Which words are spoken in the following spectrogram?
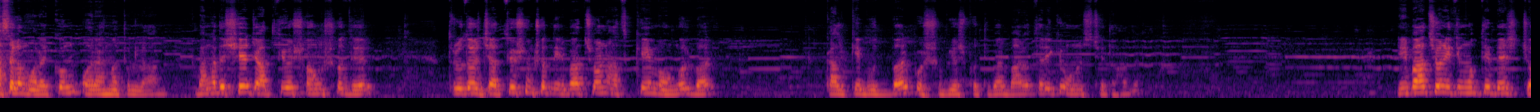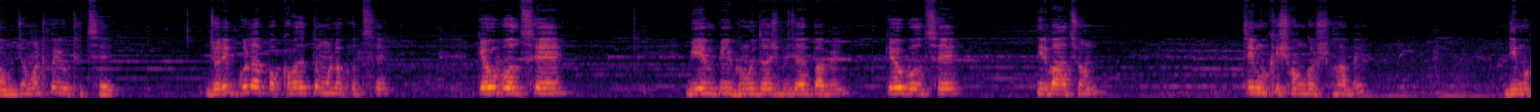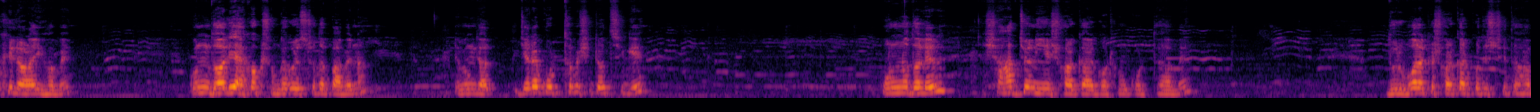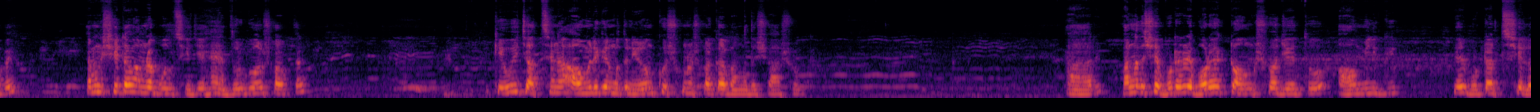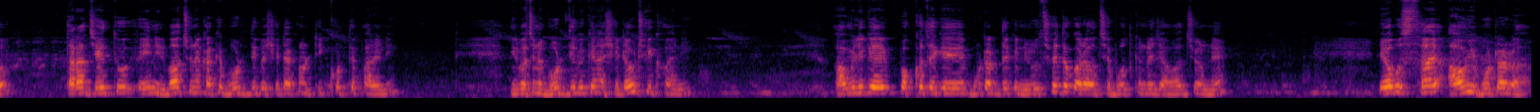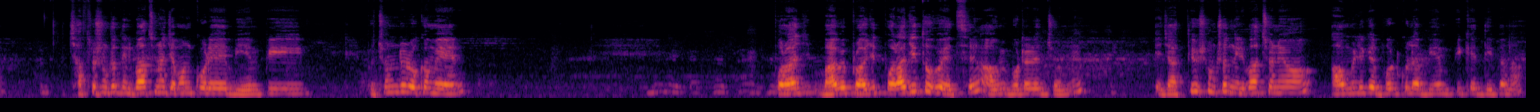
আসসালামু আলাইকুম ও রহমতুল্লাহ। বাংলাদেশের জাতীয় সংসদের ত্রয়োদশ জাতীয় সংসদ নির্বাচন আজকে মঙ্গলবার, কালকে বুধবার, পরশু বৃহস্পতিবার, বারো তারিখে অনুষ্ঠিত হবে। নির্বাচন ইতিমধ্যে বেশ জমজমাট হয়ে উঠেছে। জরিপগুলো পক্ষপাতিত্বমূলক হচ্ছে। কেউ বলছে বিএনপি ভূমিধস বিজয় পাবে। কেউ বলছে নির্বাচন ত্রিমুখী সংঘর্ষ হবে। দ্বিমুখী লড়াই হবে। কোন দলই একক সংখ্যাগরিষ্ঠতা পাবে না। এবং যেটা করতে হবে সেটা হচ্ছে গিয়ে অন্য দলের সাহায্য নিয়ে সরকার গঠন করতে হবে। দুর্বল একটা সরকার প্রতিষ্ঠিত হবে। এবং সেটাও আমরা বলছি যে হ্যাঁ দুর্বল সরকার কেউই চাচ্ছে না আওয়ামী লীগের মতো নিরঙ্কুশ কোনো সরকার বাংলাদেশে আসুক। আর বাংলাদেশের ভোটারের বড় একটা অংশ যেহেতু আওয়ামী লীগের ভোটার ছিল, তারা যেহেতু এই নির্বাচনে কাকে ভোট দিবে সেটা এখনও ঠিক করতে পারেনি, নির্বাচনে ভোট দিবে কিনা সেটাও ঠিক হয়নি। আওয়ামী লীগের পক্ষ থেকে ভোটারদেরকে নিরুৎসাহিত করা হচ্ছে ভোট কেন্দ্রে যাওয়ার জন্যে। এই অবস্থায় আওয়ামী ভোটাররা ছাত্র সংসদ নির্বাচনে যেমন করে বিএনপি প্রচণ্ড রকমের পরাজ- ভাবে পরাজিত পরাজিত হয়েছে আওয়ামী ভোটারের জন্য। এই জাতীয় সংসদ নির্বাচনেও আওয়ামী লীগের ভোটগুলো বিএনপিকে দিবে না।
